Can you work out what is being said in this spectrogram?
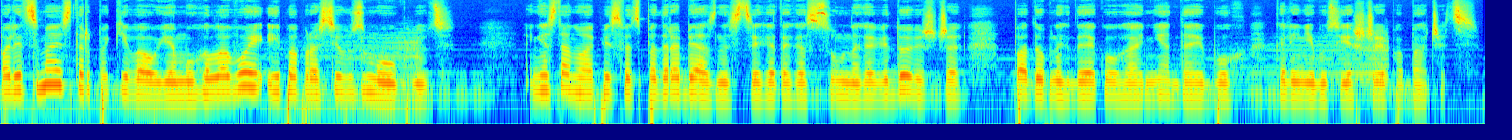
Паліцмайстар паківаў яму галавой і папрасіў змоўкнуць. Не стану апісваць падрабязнасці гэтага сумнага відовішча, падобных да якога не дай Бог калі-небудзь яшчэ пабачыць.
